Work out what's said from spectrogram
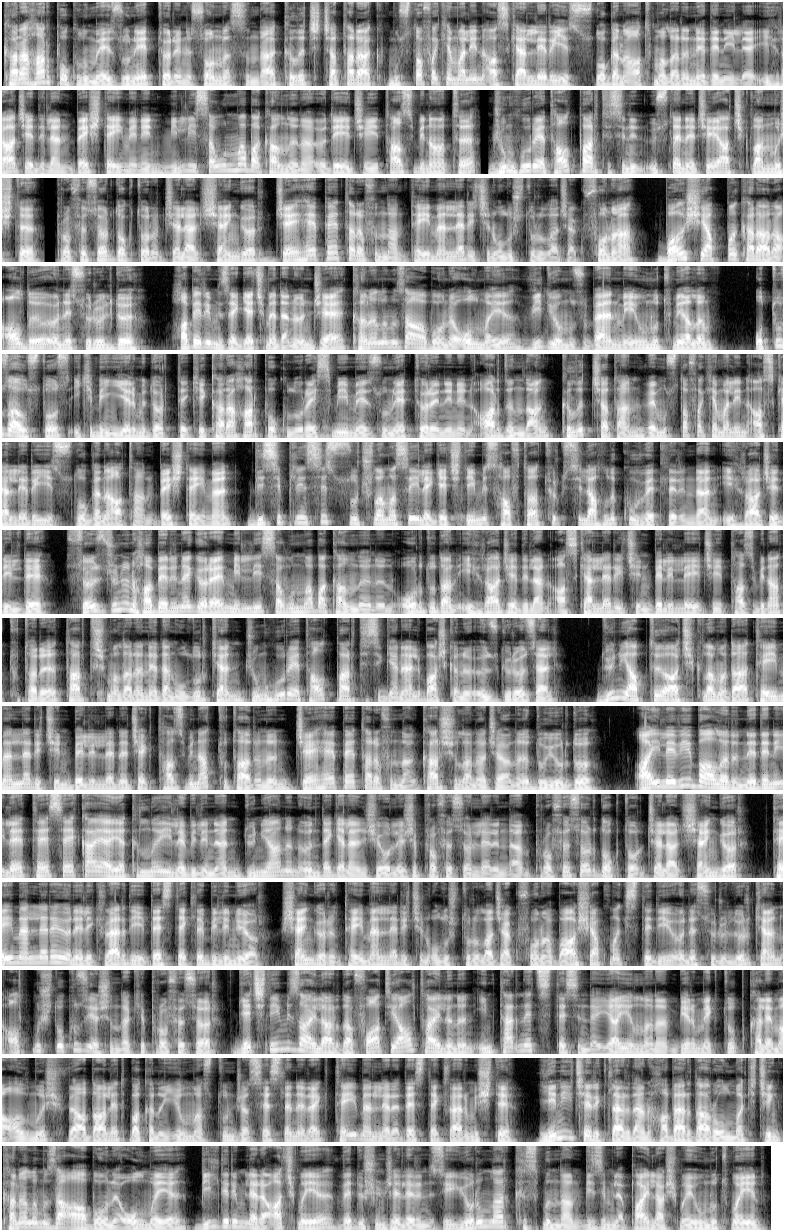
Kara Harp Okulu mezuniyet töreni sonrasında kılıç çatarak Mustafa Kemal'in askerleriyiz sloganı atmaları nedeniyle ihraç edilen 5 teğmenin Milli Savunma Bakanlığı'na ödeyeceği tazminatı Cumhuriyet Halk Partisi'nin üstleneceği açıklanmıştı. Profesör Doktor Celal Şengör, CHP tarafından teğmenler için oluşturulacak fona bağış yapma kararı aldığı öne sürüldü. Haberimize geçmeden önce kanalımıza abone olmayı, videomuzu beğenmeyi unutmayalım. 30 Ağustos 2024'teki Kara Harp Okulu resmi mezuniyet töreninin ardından kılıç çatan ve Mustafa Kemal'in askerleriyiz sloganı atan 5 teğmen, disiplinsiz suçlaması ile geçtiğimiz hafta Türk Silahlı Kuvvetlerinden ihraç edildi. Sözcünün haberine göre Milli Savunma Bakanlığı'nın ordudan ihraç edilen askerler için belirleyeceği tazminat tutarı tartışmalara neden olurken Cumhuriyet Halk Partisi Genel Başkanı Özgür Özel, dün yaptığı açıklamada teğmenler için belirlenecek tazminat tutarının CHP tarafından karşılanacağını duyurdu. Ailevi bağları nedeniyle TSK'ya yakınlığı ile bilinen dünyanın önde gelen jeoloji profesörlerinden Profesör Doktor Celal Şengör, teğmenlere yönelik verdiği destekle biliniyor. Şengör'ün teğmenler için oluşturulacak fona bağış yapmak istediği öne sürülürken 69 yaşındaki profesör, geçtiğimiz aylarda Fatih Altaylı'nın internet sitesinde yayınlanan bir mektup kaleme almış ve Adalet Bakanı Yılmaz Tunca seslenerek teğmenlere destek vermişti. Yeni içeriklerden haberdar olmak için kanalımıza abone olmayı, bildirimleri açmayı ve düşüncelerinizi yorumlar kısmından bizimle paylaşmayı unutmayın.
